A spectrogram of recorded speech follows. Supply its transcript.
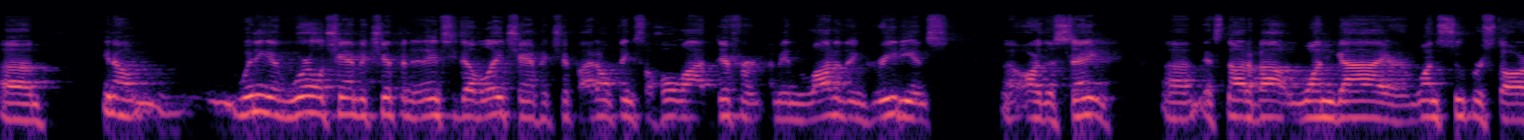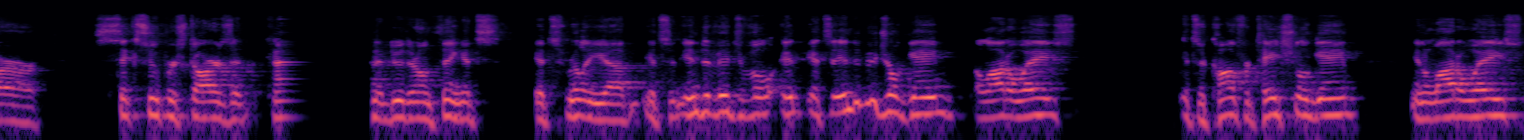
um, you know, winning a world championship and an NCAA championship, I don't think is a whole lot different. I mean, a lot of the ingredients uh, are the same. Uh, it's not about one guy or one superstar or six superstars that kind of do their own thing. It's it's really uh, it's an individual it, it's an individual game a lot of ways. It's a confrontational game in a lot of ways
